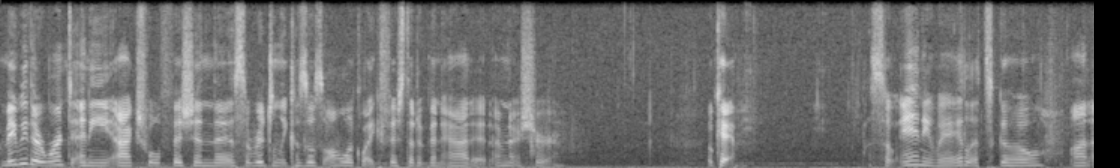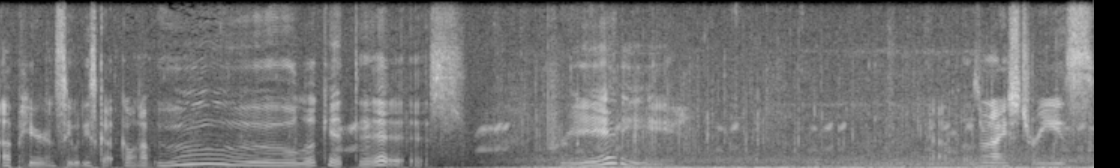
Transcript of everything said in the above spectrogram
maybe there weren't any actual fish in this originally because those all look like fish that have been added. I'm not sure. Okay. So anyway, let's go on up here and see what he's got going up. Ooh, look at this. Pretty. Yeah, those are nice trees.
